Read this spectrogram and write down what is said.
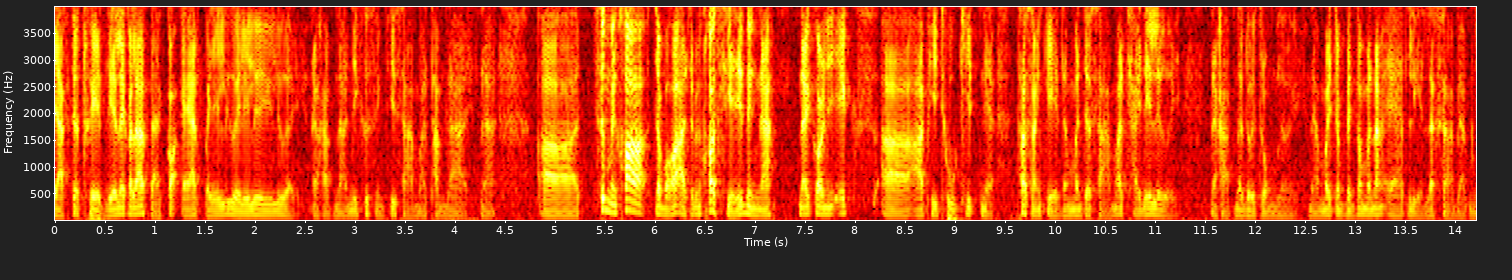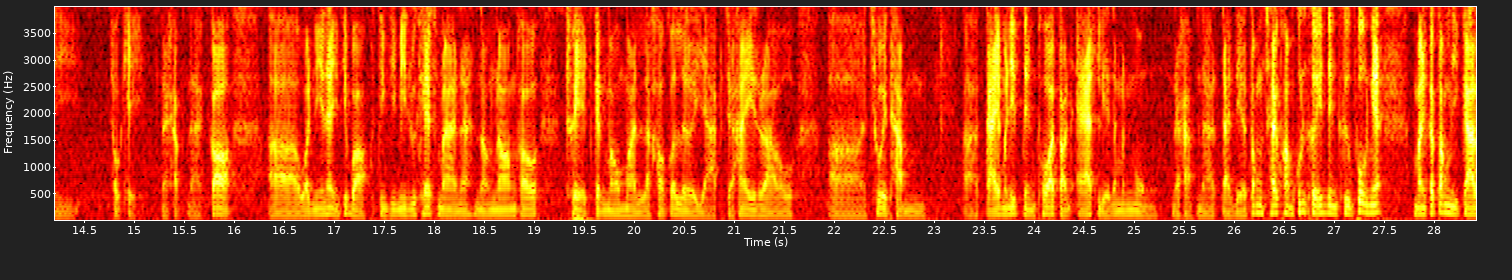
อยากจะเทรดเหรียญอะไรก็แล้วแต่ก็แอดไปเรื่อยๆเรื่อยๆเรื่อยๆนะครับนะนี่คือสิ่งที่สามารถทำได้นะซึ่งเป็นข้อจะบอกว่าอาจจะเป็นข้อเสียนิดนึงนะในกรณี X RP2 kit เนี่ยถ้าสังเกตนะมันจะสามารถใช้ได้เลยนะครับนะโดยตรงเลยนะไม่จำเป็นต้องมานั่งแอดเหรียญลักษณะแบบนี้ โอเคนะครับนะก็วันนี้นะอย่างที่บอกจริงๆมีรีเคสมานะ น้องๆเขาเทรดกันเมามัน แล้วเขาก็เลยอยากจะให้เราช่วยทำไกด์มานิดนึงเพราะว่าตอนแอดเหรียญนะมันงงนะครับนะแต่เดี๋ยวต้องใช้ความคุ้นเคยนิดนึงคือพวกนี้มันก็ต้องมีการ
